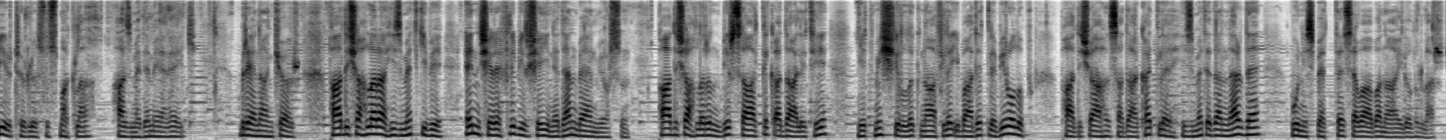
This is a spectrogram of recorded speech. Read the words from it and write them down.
bir türlü susmakla hazmedemeyerek Brenankör, padişahlara hizmet gibi en şerefli bir şeyi neden beğenmiyorsun? Padişahların bir saatlik adaleti 70 yıllık nafile ibadetle bir olup padişahı sadakatle hizmet edenler de bu nispette sevaba nail olurlar.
